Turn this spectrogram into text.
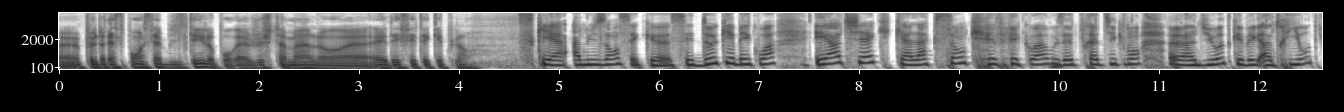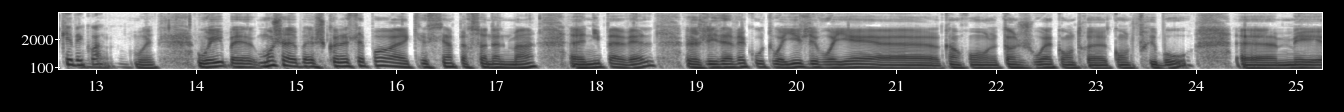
un peu de responsabilité là, pour euh, justement là, euh, aider cette équipe-là. Ce qui est amusant, c'est que c'est deux Québécois et un Tchèque qui a l'accent québécois. Vous êtes pratiquement euh, un duo de Québec, un trio de Québécois. Oui, oui ben, moi, je ne connaissais pas euh, Christian personnellement, euh, ni Pavel. Je les avais côtoyés, je les voyais quand, quand je jouais contre, contre Fribourg. Mais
